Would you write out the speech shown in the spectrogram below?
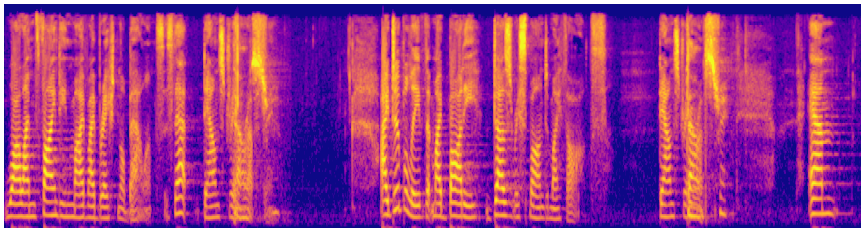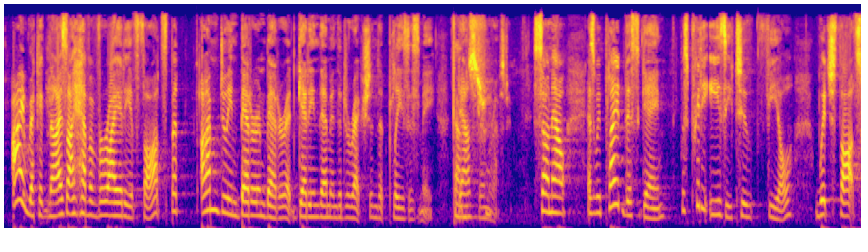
while I'm finding my vibrational balance. Is that downstream, downstream. or upstream? I do believe that my body does respond to my thoughts. Downstream, downstream. And I recognize I have a variety of thoughts, but I'm doing better and better at getting them in the direction that pleases me. Downstream, downstream or upstream. So now, as we played this game, it was pretty easy to feel which thoughts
